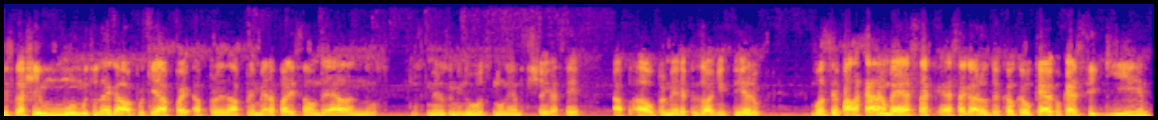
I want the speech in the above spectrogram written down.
isso que eu achei muito, muito legal, porque a, a, a primeira aparição dela, nos, nos primeiros minutos, não lembro se chega a ser a, a, o primeiro episódio inteiro, você fala, caramba, essa, essa garota que eu, que eu quero que eu quero seguir,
